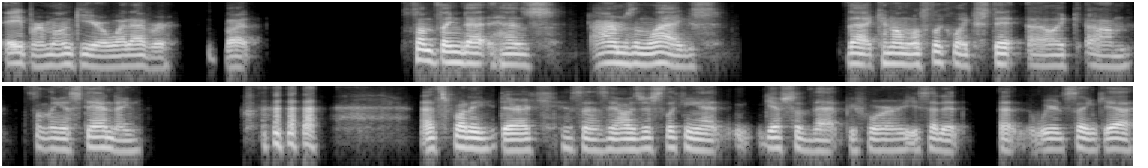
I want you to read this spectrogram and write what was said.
ape or monkey or whatever, but something that has arms and legs that can almost look like sta- uh, like um, something is standing. That's funny, Derek. He says, "Yeah, I was just looking at gifs of that before you said it. That weird sync, yeah."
